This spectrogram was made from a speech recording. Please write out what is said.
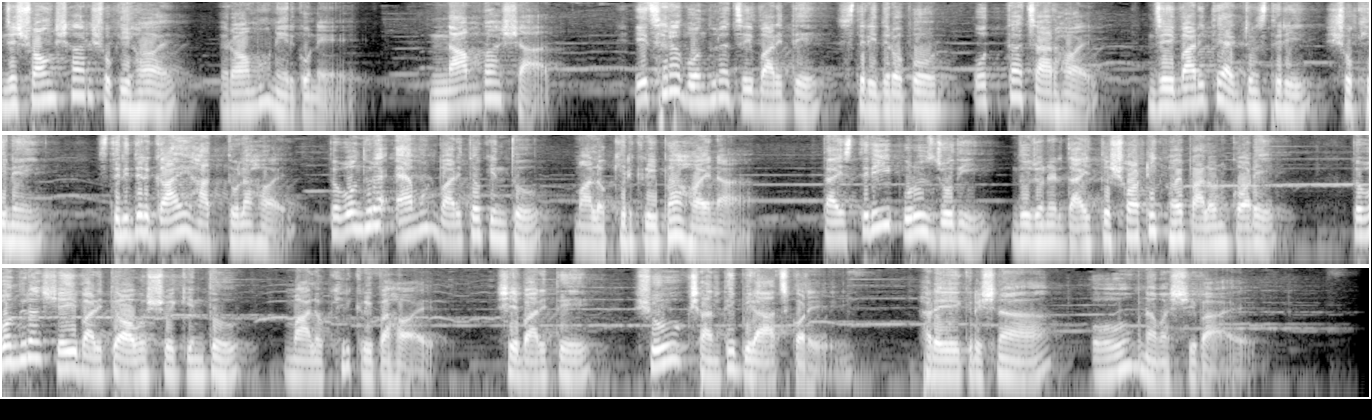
যে সংসার সুখী হয় রম নির্গুণে নাম্বার সাত। এছাড়া বন্ধুরা যে বাড়িতে স্ত্রীদের ওপর অত্যাচার হয়, যে বাড়িতে একজন স্ত্রী সুখী নেই, স্ত্রীদের গায়ে হাত তোলা হয়, তো বন্ধুরা এমন বাড়িতেও কিন্তু মা লক্ষ্মীর কৃপা হয় না। তাই স্ত্রী পুরুষ যদি দুজনের দায়িত্ব সঠিকভাবে পালন করে, তো বন্ধুরা সেই বাড়িতে অবশ্যই কিন্তু মা লক্ষ্মীর কৃপা হয়। সে বাড়িতে সুখ শান্তি বিরাজ করে। হরে কৃষ্ণা ওম নমঃ শিবায়।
